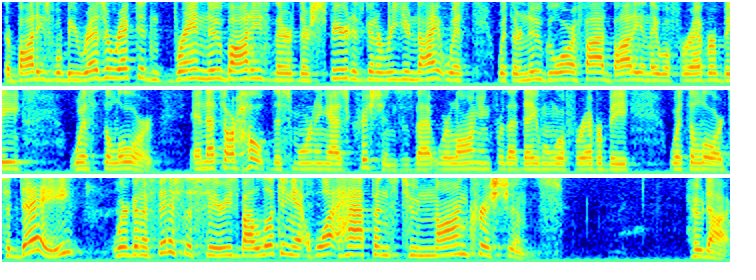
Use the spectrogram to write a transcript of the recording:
their bodies will be resurrected, brand new bodies. Their, their spirit is going to reunite with, with their new glorified body, and they will forever be with the Lord. And that's our hope this morning as Christians, is that we're longing for that day when we'll forever be with the Lord. Today, we're going to finish the series by looking at what happens to non Christians who die.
